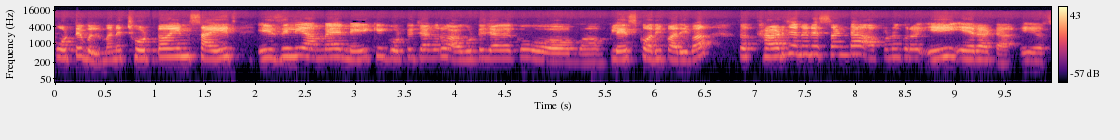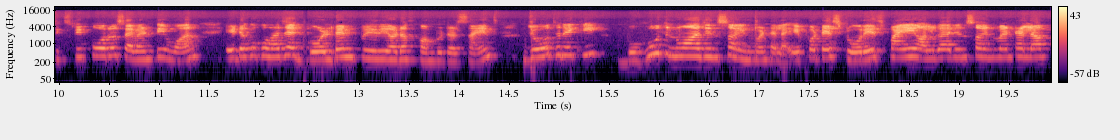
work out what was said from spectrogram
पोर्टेबल माने छोटो इन साइज इजीली आमे नहीं कि गोटे जागा रो आ को प्लेस करी पारिबा तो थर्ड जनरेशन टा आपन कर ए एरा टा ए 64 और 71 एटा को कहा जाए golden period of computer science जो थे कि बहुत नुवा जिंस इन्वेंट हला एपटे स्टोरेज पई अलगा जिंस इन्वेंट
